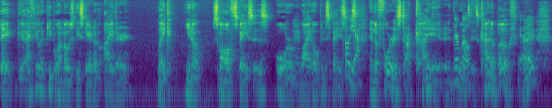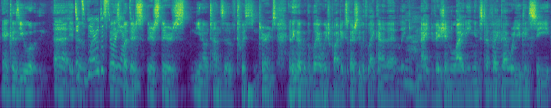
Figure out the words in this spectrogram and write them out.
I feel like people are mostly scared of either, like you know, small spaces or mm-hmm. wide open spaces. Oh, yeah. and the forest are kind. The They're woods both. is kind of both, Yeah. right? Yeah, because you. Uh, it's It's a very disorienting. space, but there's there's there's you know tons of twists and turns. I think like with the Blair Witch Project, especially with like kind of that like night vision lighting and stuff Mm-hmm. like that, where you can see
